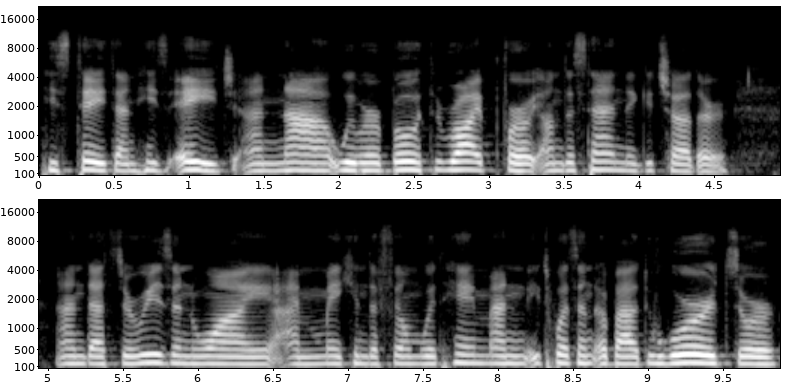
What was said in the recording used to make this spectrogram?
his state and his age, and now we were both ripe for understanding each other. And that's the reason why I'm making the film with him. And it wasn't about words or,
